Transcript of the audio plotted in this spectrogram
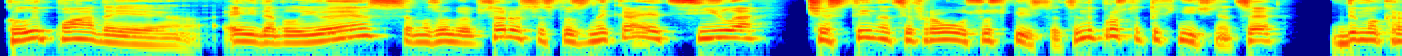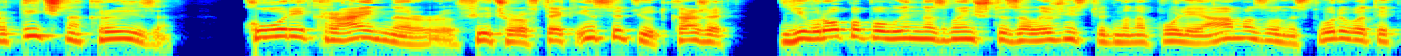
коли падає AWS, Amazon Web Services, то зникає ціла частина цифрового суспільства. Це не просто технічна, це демократична криза. Корі Крайднер, Future of Tech Institute, каже, Європа повинна зменшити залежність від монополії Amazon і створювати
